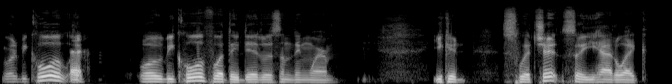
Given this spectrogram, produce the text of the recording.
What would be cool? If, what would be cool if what they did was something where you could switch it, so you had like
